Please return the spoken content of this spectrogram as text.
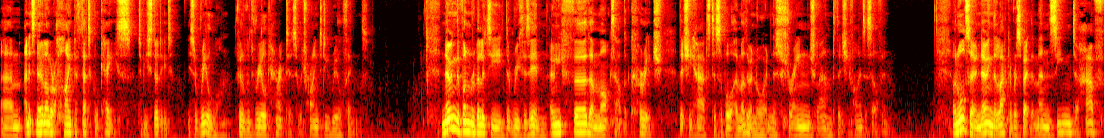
um, and it's no longer a hypothetical case to be studied. It's a real one, filled with real characters who are trying to do real things. Knowing the vulnerability that Ruth is in only further marks out the courage that she had to support her mother in law in this strange land that she finds herself in. And also, knowing the lack of respect that men seem to have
